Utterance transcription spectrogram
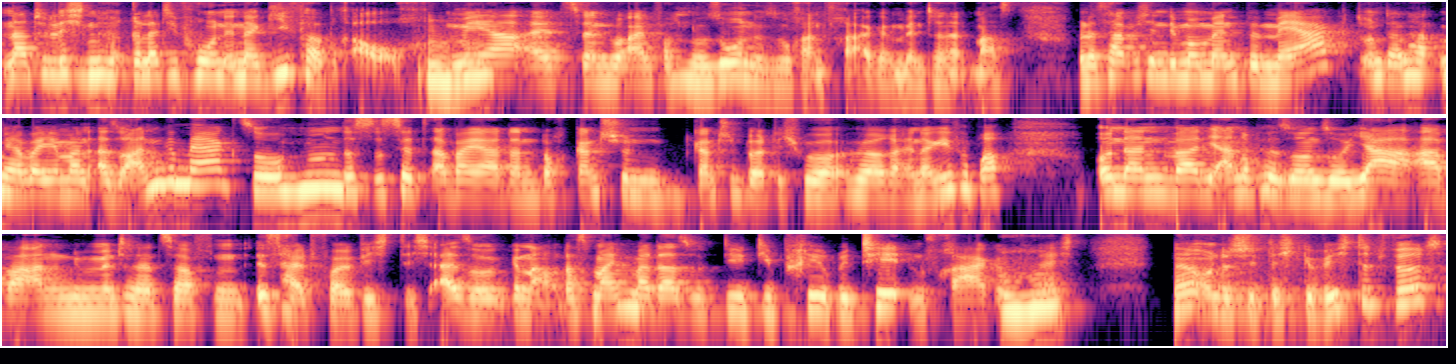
natürlich einen relativ hohen Energieverbrauch, mhm. mehr als wenn du einfach nur so eine Suchanfrage im Internet machst. Und das habe ich in dem Moment bemerkt und dann hat mir aber jemand also angemerkt, so, hm, das ist jetzt aber ja dann doch ganz schön, ganz schön deutlich höher, höherer Energieverbrauch. Und dann war die andere Person so, ja, aber anonym im Internet surfen ist halt voll wichtig. Also genau, dass manchmal da so die, die Prioritätenfrage mhm. vielleicht ne, unterschiedlich gewichtet wird.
